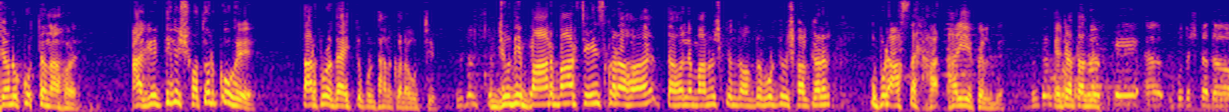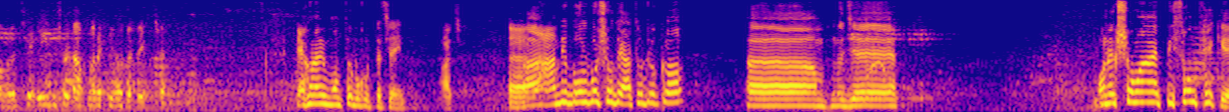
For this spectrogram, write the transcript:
যেন করতে না হয়। আগের থেকে সতর্ক হয়ে তারপরে দায়িত্ব প্রদান করা উচিত। যদি বারবার চেঞ্জ করা হয় তাহলে মানুষ কিন্তু অন্তর্বর্তী সরকারের উপরে আস্থা হারিয়ে ফেলবে। এটা তাদের উপদেষ্টা দেওয়া হয়েছে। এই বিষয়টা আপনারা কীভাবে দেখছেন? এখন আমি মন্তব্য করতে চাই না। আচ্ছা। আমি বলব শুধু এতটুকু আহ, যে অনেক সময় পিছন থেকে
